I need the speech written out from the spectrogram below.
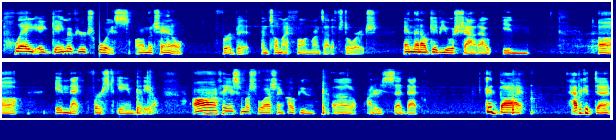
play a game of your choice on the channel for a bit until my phone runs out of storage, and then I'll give you a shout out in uh in that first game video. Uh, thank you so much for watching. Hope you uh I already said that. Goodbye. Have a good day.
